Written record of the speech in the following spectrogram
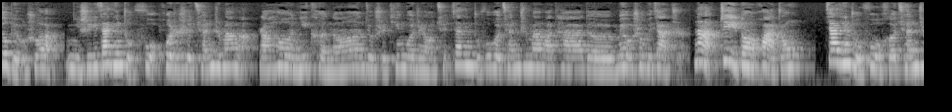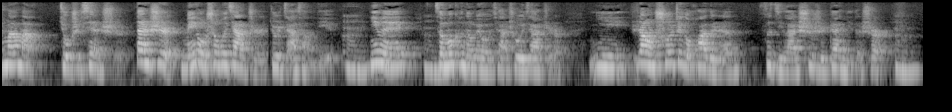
就比如说吧，你是一个家庭主妇或者是全职妈妈，然后你可能就是听过这种全家庭主妇或全职妈妈她的没有社会价值。那这一段话中，家庭主妇和全职妈妈就是现实，但是没有社会价值就是假想敌。嗯因为怎么可能没有价社会价值？你让说这个话的人自己来试试干你的事儿，嗯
